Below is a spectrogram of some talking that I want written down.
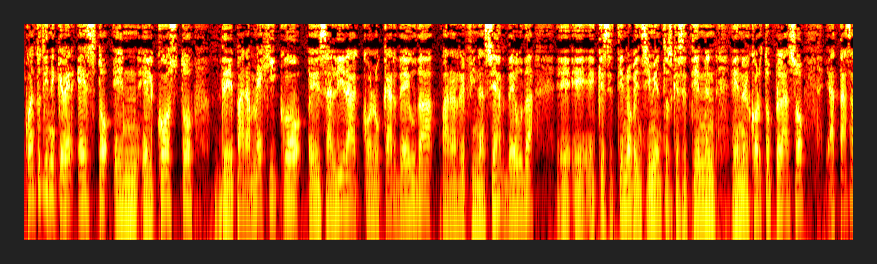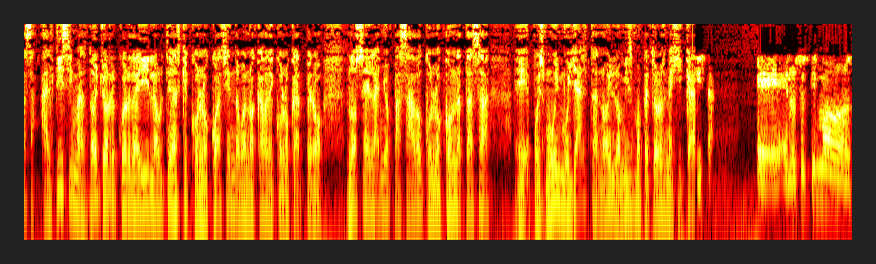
¿Cuánto tiene que ver esto en el costo de para México salir a colocar deuda para refinanciar deuda? Eh, que se tienen vencimientos que se tienen en el corto plazo a tasas altísimas, ¿no? Yo recuerdo ahí la última vez que colocó Hacienda, bueno, acaba de colocar, pero no sé, el año pasado colocó una tasa eh, pues muy, muy alta, ¿no? Y lo mismo Petróleos Mexicanos. Eh, en los últimos,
